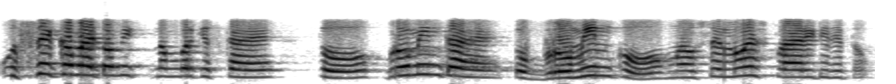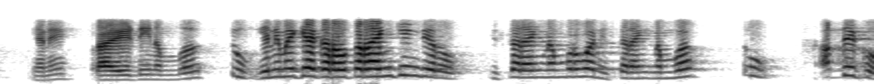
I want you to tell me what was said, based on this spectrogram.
उससे कम एटॉमिक नंबर किसका है? तो ब्रोमीन का है। तो ब्रोमीन को मैं उससे लोएस्ट प्रायोरिटी देता हूँ। यानी प्रायोरिटी नंबर टू यानी मैं क्या कर रहा हूँ? तो रैंकिंग दे रहा हूँ। इसका रैंक नंबर वन इसका रैंक नंबर टू अब देखो,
